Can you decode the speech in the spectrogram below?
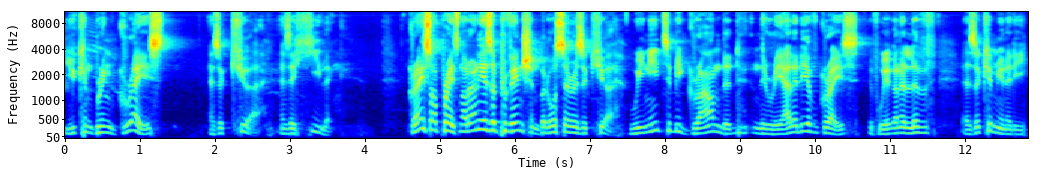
you can bring grace as a cure, as a healing. Grace operates not only as a prevention, but also as a cure. We need to be grounded in the reality of grace if we're going to live as a community,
